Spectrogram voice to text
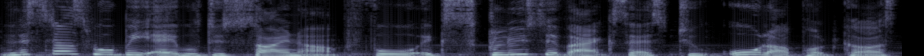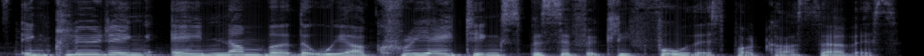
Listeners will be able to sign up for exclusive access to all our podcasts, including a number that we are creating specifically for this podcast service.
